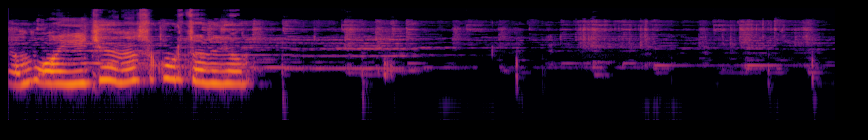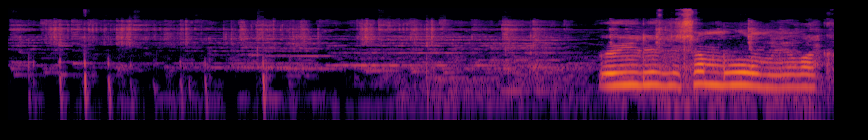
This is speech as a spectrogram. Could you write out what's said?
Ben bu ayıcığı nasıl kurtaracağım? Böyle desem bu olmuyor bak.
